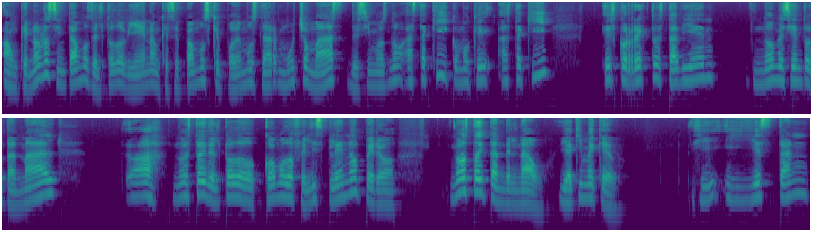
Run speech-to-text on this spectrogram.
aunque no nos sintamos del todo bien, aunque sepamos que podemos dar mucho más, decimos, no, hasta aquí, como que hasta aquí es correcto, está bien, no me siento tan mal, ah, no estoy del todo cómodo, feliz, pleno, pero no estoy tan del now y aquí me quedo. Y, y es tan,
